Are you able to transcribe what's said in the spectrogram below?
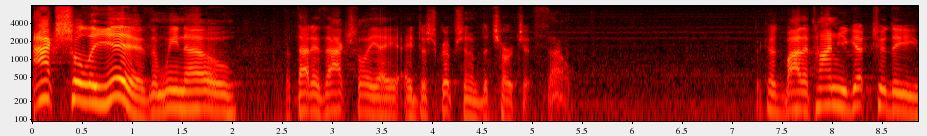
actually is. And we know that that is actually a, a description of the church itself. Because by the time you get to the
